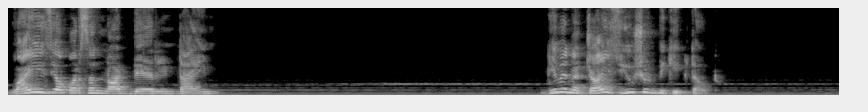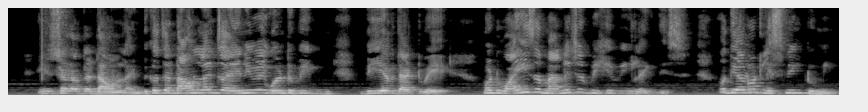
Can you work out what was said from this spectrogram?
why is your person not there in time? Given a choice, you should be kicked out. instead of the downline because the downlines are anyway going to be behave that way. But why is a manager behaving like this? Oh, they are not listening to me.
